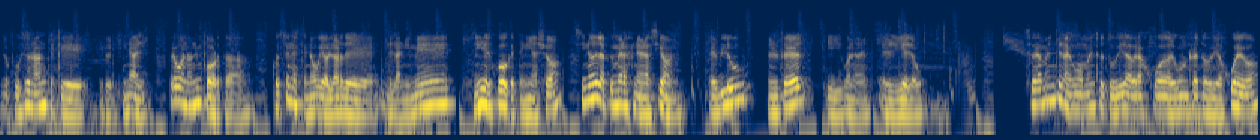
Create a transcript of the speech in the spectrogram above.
lo pusieron antes que el original. Pero bueno, no importa. Cuestión es que no voy a hablar de, del anime, ni del juego que tenía yo, sino de la primera generación. El Blue, el Red y bueno, el Yellow. Seguramente en algún momento de tu vida habrás jugado algún reto videojuego,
